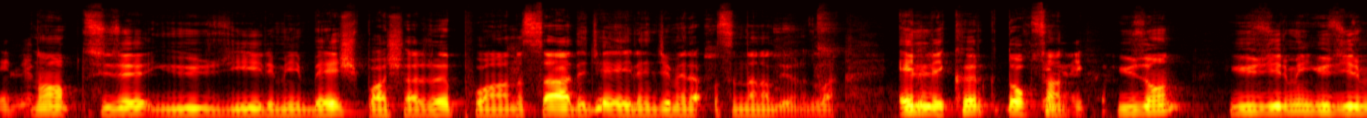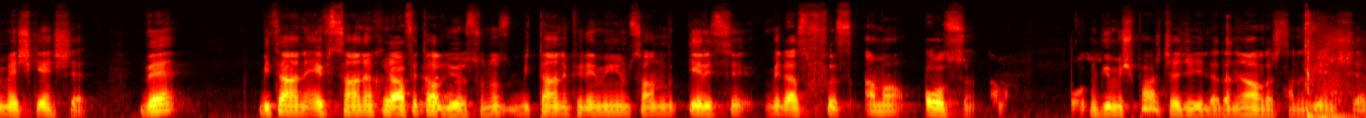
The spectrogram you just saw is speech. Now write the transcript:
ne yaptı size? 125 başarı puanı sadece eğlence meraklısından alıyorsunuz bak. 50, 40, 90, 110, 120, 125 gençler. Ve bir tane efsane kıyafet alıyorsunuz. Bir tane premium sandık gerisi biraz fıs ama olsun. Gümüş parçacığıyla da ne alırsınız gençler?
